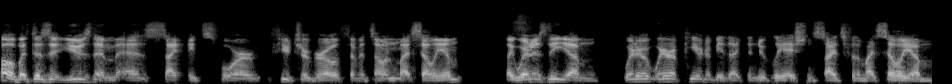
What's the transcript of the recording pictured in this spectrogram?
Oh, but does it use them as sites for future growth of its own mycelium? Like where does the um where do where appear to be like the nucleation sites for the mycelium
